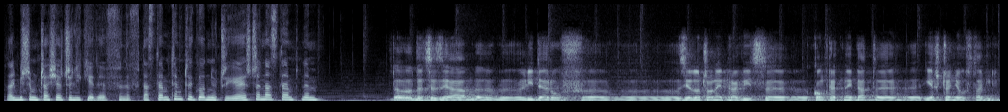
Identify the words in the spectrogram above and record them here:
w najbliższym czasie, czyli kiedy? W, w następnym tygodniu, czy jeszcze następnym? To decyzja liderów Zjednoczonej Prawicy, konkretnej daty jeszcze nie ustalili.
